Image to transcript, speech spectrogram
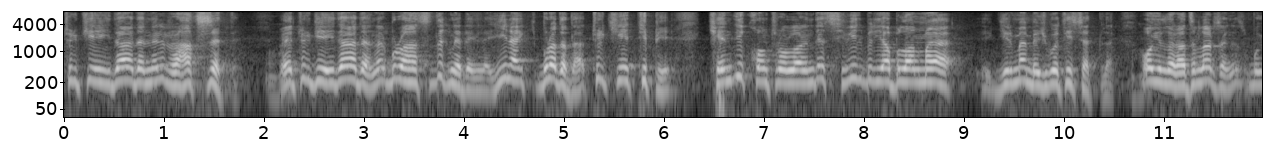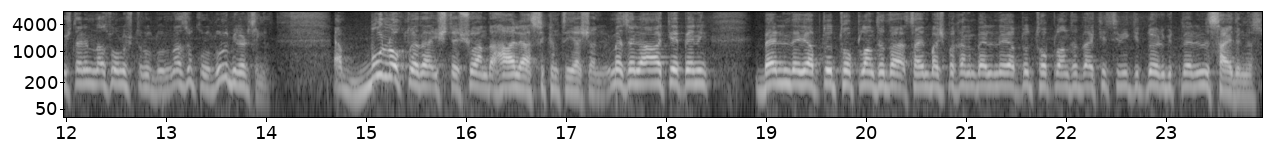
Türkiye'yi idare edenleri rahatsız etti. Ve Türkiye'yi idare edenler bu rahatsızlık nedeniyle yine burada da Türkiye tipi kendi kontrollerinde sivil bir yapılanmaya girme mecburiyeti hissettiler. O yılları hatırlarsanız bu işlerin nasıl oluşturulduğunu, nasıl kurulduğunu bilirsiniz. Yani bu noktada işte şu anda hala sıkıntı yaşanıyor. Mesela AKP'nin Berlin'de yaptığı toplantıda, Sayın Başbakan'ın Berlin'de yaptığı toplantıdaki sivil kitle örgütlerini saydınız.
